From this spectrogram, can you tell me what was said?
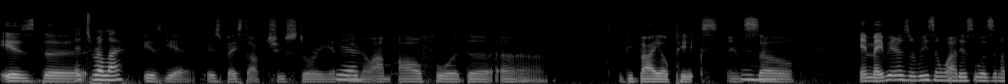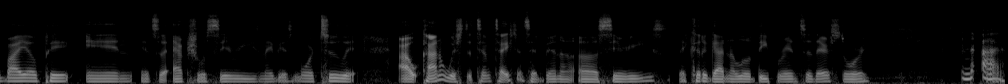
is the It's real life. is yeah it's based off true story and Yeah. you know I'm all for the uh the biopics and Mhm. so and maybe there's a reason why this wasn't a biopic and it's an actual series. Maybe it's more to it. I kind of wish the Temptations had been a, a series. They could have gotten a little deeper into their story. I,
